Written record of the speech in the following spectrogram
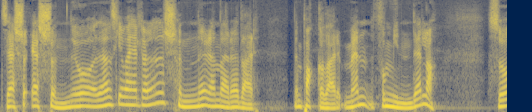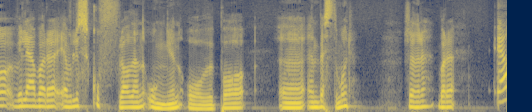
Så jeg, jeg skjønner jo den skal jeg være helt ærlig, jeg skjønner den der, der. Den pakka der. Men for min del, da, så vil jeg bare Jeg ville skufla den ungen over på uh, en bestemor. Skjønner du? Bare Ja,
